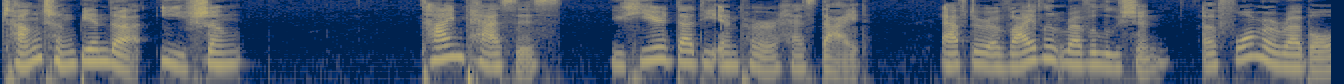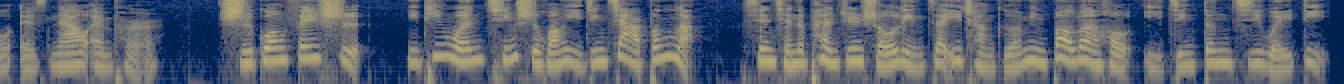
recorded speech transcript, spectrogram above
长城边的一生。Time passes. You hear that the emperor has died. After a violent revolution, a former rebel is now emperor. 时光飞逝，你听闻秦始皇已经驾崩了。先前的叛军首领在一场革命暴乱后已经登基为帝。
